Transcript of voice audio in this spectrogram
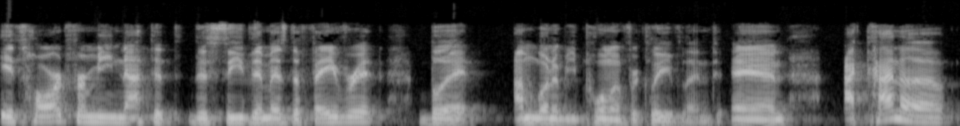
it's hard for me not to, to see them as the favorite, but I'm going to be pulling for Cleveland. And I kind of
